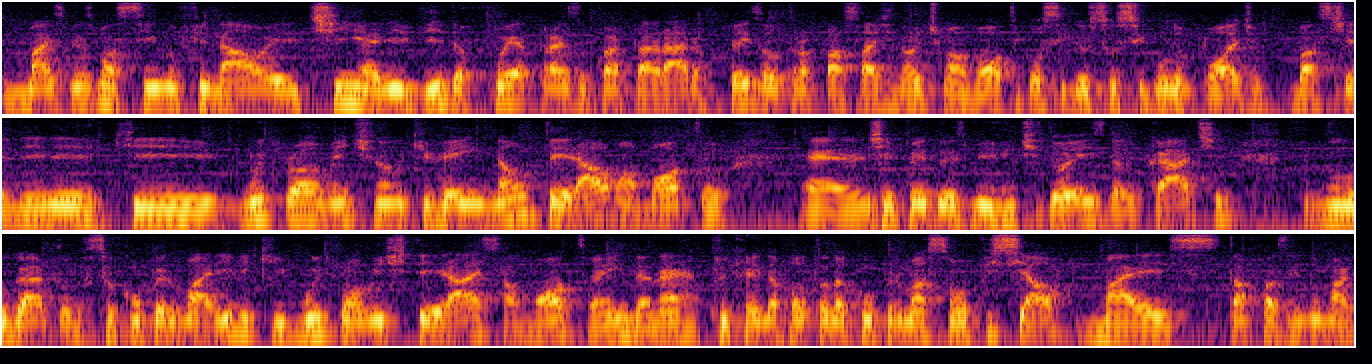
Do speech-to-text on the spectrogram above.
mas mesmo assim no final ele tinha ali vida, foi atrás do Quartararo, fez a ultrapassagem na última volta e conseguiu seu segundo pódio. Bastianini, que muito provavelmente no ano que vem não terá uma moto é, GP 2022 da Ducati, no lugar do seu companheiro Marini, que muito provavelmente terá essa moto ainda, né? Porque ainda faltando a confirmação oficial, mas está fazendo uma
